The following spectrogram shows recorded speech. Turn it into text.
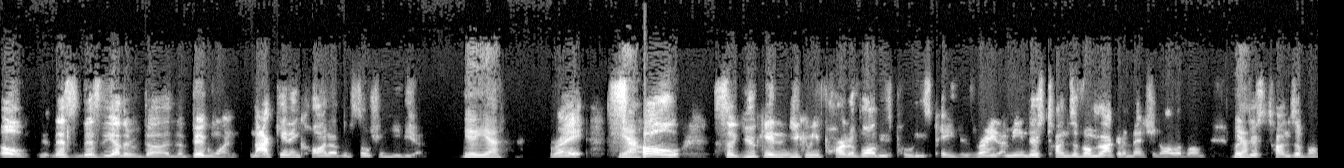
oh this this is the other the the big one not getting caught up in social media yeah, yeah, right Yeah. so so you can you can be part of all these police pages right i mean there's tons of them i'm not going to mention all of them but Yeah. there's tons of them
